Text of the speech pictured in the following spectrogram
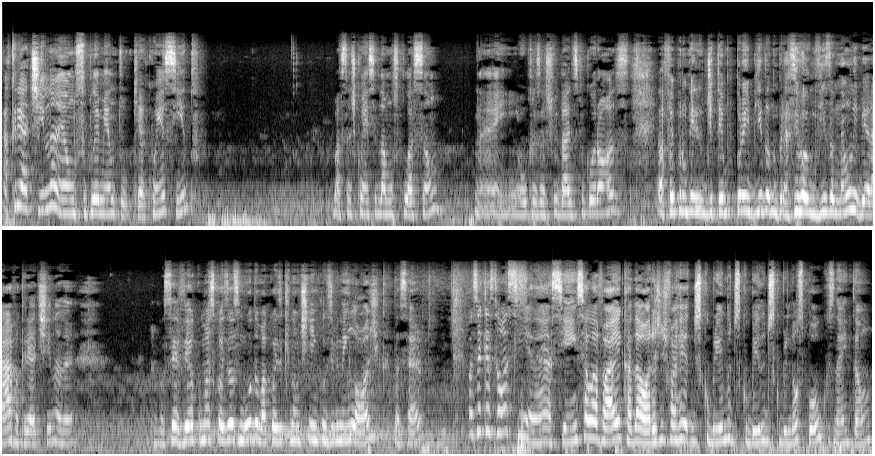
a creatina é um suplemento que é conhecido, bastante conhecido na musculação, né, em outras atividades vigorosas. Ela foi por um período de tempo proibida no Brasil, a Anvisa não liberava a creatina, né? Pra você ver como as coisas mudam, uma coisa que não tinha inclusive nem lógica, tá certo? Mas a questão é assim, né? A ciência ela vai, cada hora a gente vai descobrindo, descobrindo, descobrindo aos poucos, né? Então,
